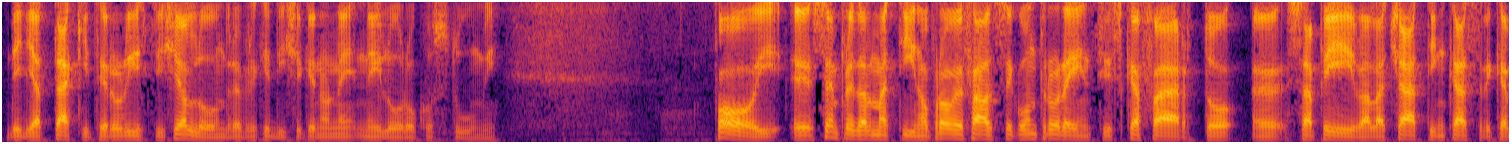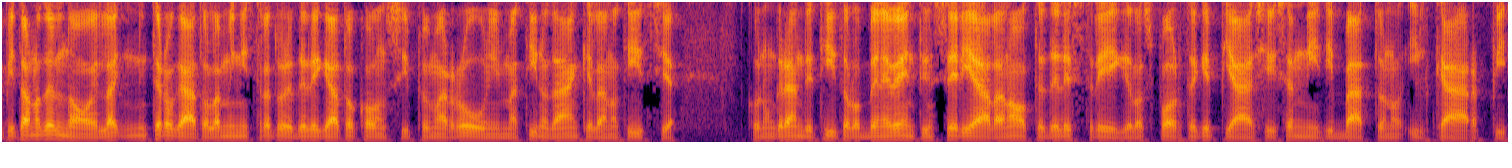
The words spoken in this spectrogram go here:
degli attacchi terroristici a Londra perché dice che non è nei loro costumi. Poi, eh, sempre dal mattino, prove false contro Renzi, Scafarto eh, sapeva, la chat incastra il capitano del NOE, l'ha interrogato l'amministratore delegato Consip Marroni, il mattino dà anche la notizia con un grande titolo Benevento in Serie A, la notte delle streghe, lo sport che piace, i Sanniti battono il Carpi.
